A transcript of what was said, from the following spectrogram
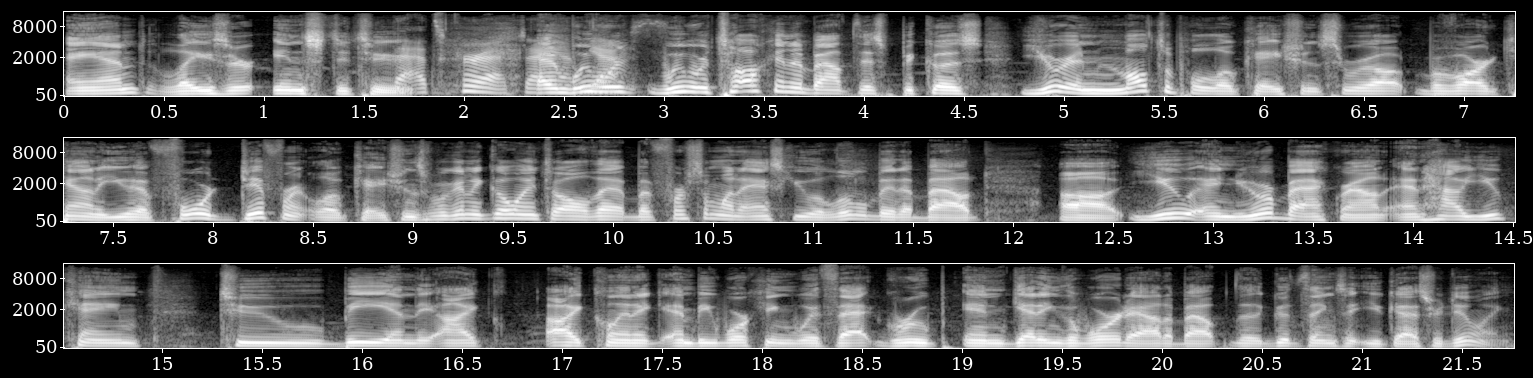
and Laser Institute. That's correct. I and am, we yes. were we were talking about this because you're in multiple locations throughout Brevard County. You have four different locations. We're going to go into all that, but first I want to ask you a little bit about uh, you and your background and how you came to be in the eye eye clinic and be working with that group in getting the word out about the good things that you guys are doing.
